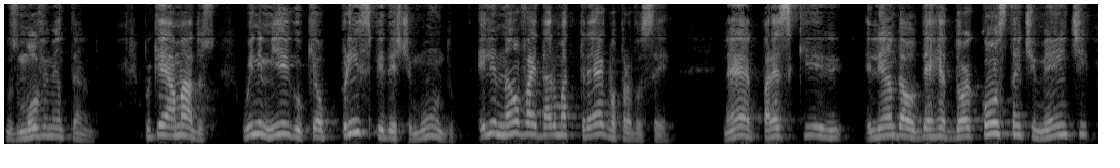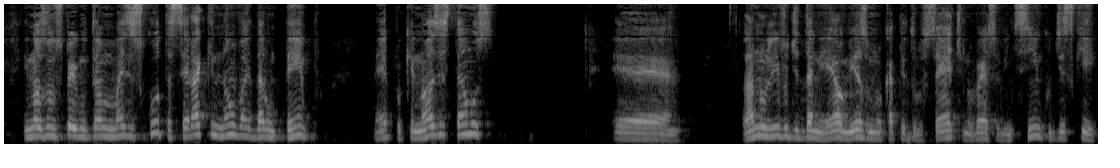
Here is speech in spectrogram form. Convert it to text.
nos movimentando. Porque, amados, o inimigo, que é o príncipe deste mundo, ele não vai dar uma trégua para você. Né? Parece que ele anda ao derredor constantemente e nós nos perguntamos, mas escuta, será que não vai dar um tempo? Né? Porque nós estamos é, Lá no livro de Daniel, mesmo no capítulo 7, no verso 25, diz que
